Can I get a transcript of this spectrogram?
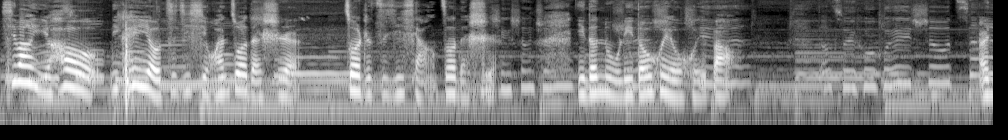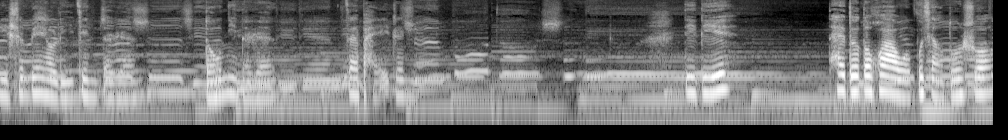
希望以后你可以有自己喜欢做的事，做着自己想做的事，你的努力都会有回报。而你身边有理解你的人，懂你的人，在陪着你。弟弟，太多的话我不想多说。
